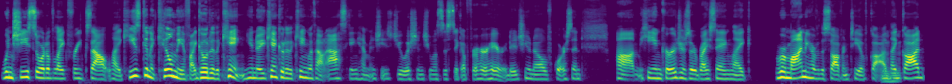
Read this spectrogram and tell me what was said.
when she sort of like freaks out, like he's gonna kill me if I go to the king. You know, you can't go to the king without asking him. And she's Jewish and she wants to stick up for her heritage, you know, of course. And um, he encourages her by saying, like, reminding her of the sovereignty of God. Like God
